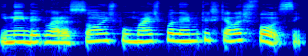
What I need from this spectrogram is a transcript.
e nem declarações, por mais polêmicas que elas fossem.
